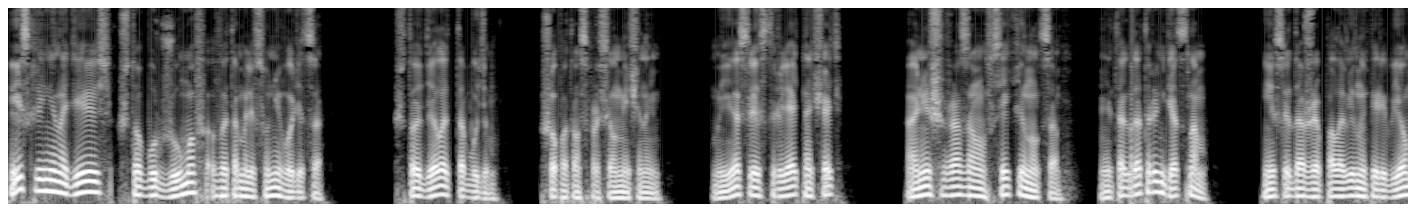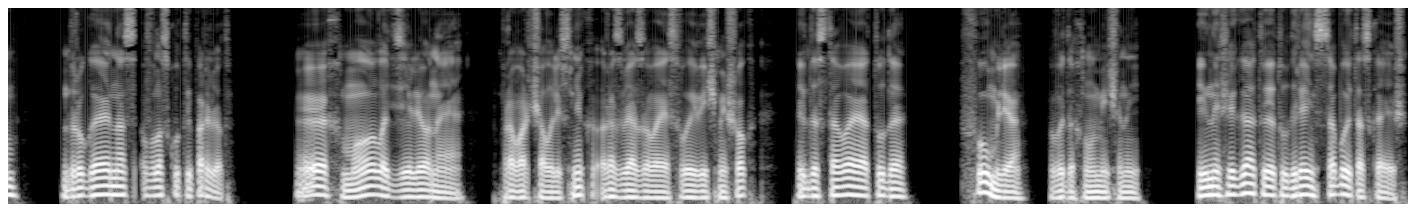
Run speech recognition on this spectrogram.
искренне надеюсь, что буджумов в этом лесу не водится. «Что делать-то будем?» — шепотом спросил Меченый. «Если стрелять начать, они ж разом все кинутся, и тогда трындец нам. Если даже половину перебьем, другая нас в лоскуты порвет». «Эх, молодь зеленая!» — проворчал лесник, развязывая свой вещмешок и доставая оттуда... «Фумля!» — выдохнул Меченый. «И нафига ты эту дрянь с собой таскаешь?»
